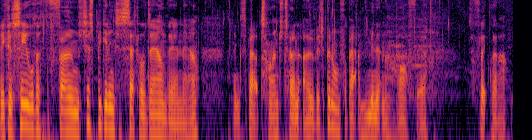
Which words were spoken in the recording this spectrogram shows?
You can see all the foams just beginning to settle down there now. I think it's about time to turn it over. It's been on for about a minute and a half there. Let's flick that up.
